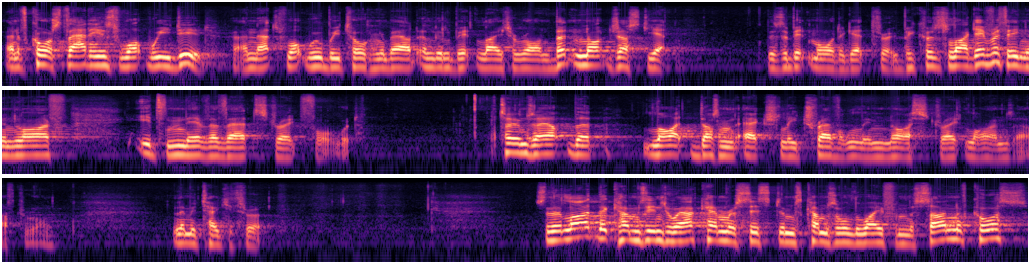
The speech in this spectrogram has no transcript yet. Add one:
And of course, that is what we did, and that's what we'll be talking about a little bit later on, but not just yet. There's a bit more to get through, because like everything in life, it's never that straightforward. It turns out that light doesn't actually travel in nice straight lines after all. Let me take you through it. So the light that comes into our camera systems comes all the way from the sun, of course.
